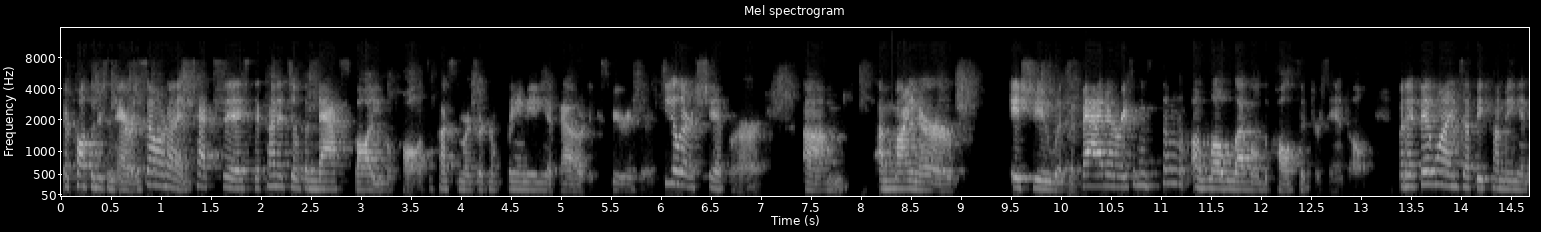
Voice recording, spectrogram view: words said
they're call centers in Arizona and Texas that kind of deal with the mass volume of calls. The customers are complaining about experience at a dealership or um, a minor issue with the battery, something some a low level the call centers handle. But if it winds up becoming an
